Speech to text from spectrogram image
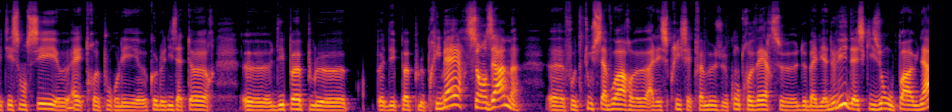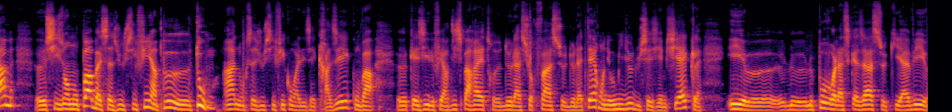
étaient censés être pour les colonisateurs des peuples des peuples primaires, sans âme, il euh, faut tous savoir euh, à l'esprit cette fameuse controverse de Baliadolid. Est-ce qu'ils ont ou pas une âme? Euh, S'ils n'en ont pas, bah, ça justifie un peu tout. Hein. donc ça justifie qu'on va les écraser, qu'on va quasi les faire disparaître de la surface de la Terre. On est au milieu du XVIe siècle et le, pauvre Las Casas qui avait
